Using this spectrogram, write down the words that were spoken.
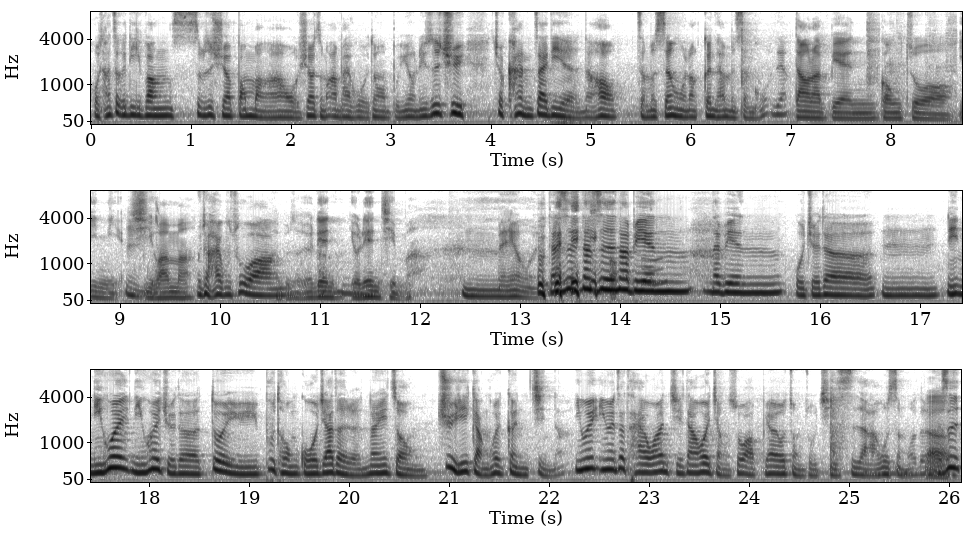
哦，他这个地方是不是需要帮忙啊？我需要怎么安排活动？不用，你是去就看在地人，然后怎么生活，然后跟他们生活这样。到那边工作一年，嗯喜欢吗？我觉得还不错啊，不是有恋有恋情吗？嗯，没有欸，但是 但是那边那边，我觉得，嗯，你你会你会觉得对于不同国家的人那一种距离感会更近啊，因为因为在台湾其实大家会讲说啊，不要有种族歧视啊或什么的，嗯可是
